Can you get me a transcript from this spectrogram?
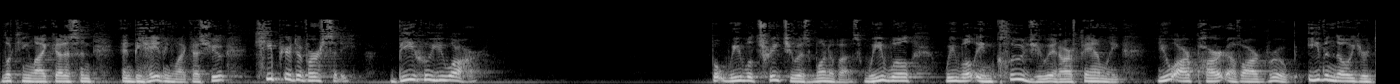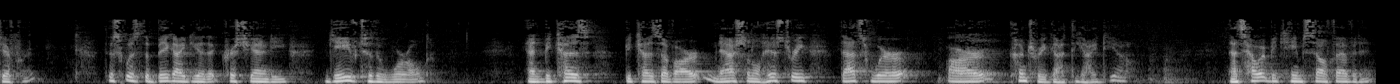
looking like us and, and behaving like us. You keep your diversity. Be who you are. But we will treat you as one of us. We will, we will include you in our family. You are part of our group, even though you're different. This was the big idea that Christianity gave to the world. And because, because of our national history, that's where our country got the idea. That's how it became self-evident.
